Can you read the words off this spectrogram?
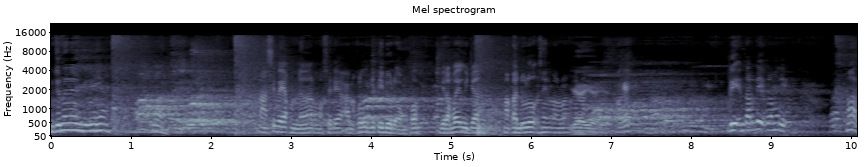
unjun ini ini ya. Nah. Nasi banyak bener maksudnya anak lu lagi tidur ongko bilang baik hujan makan dulu sini pelan Iya, iya, iya. oke. Di ntar di pulang di mar.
